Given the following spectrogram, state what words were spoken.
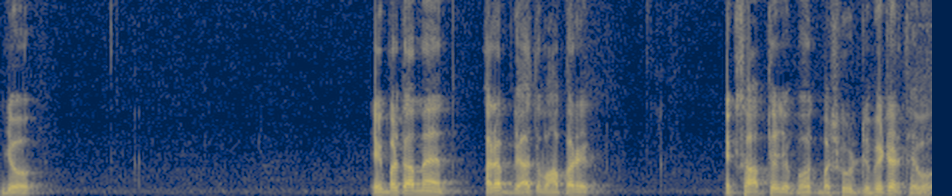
جو ایک مرتبہ میں عرب گیا تو وہاں پر ایک ایک صاحب تھے جو بہت مشہور ڈبیٹر تھے وہ،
